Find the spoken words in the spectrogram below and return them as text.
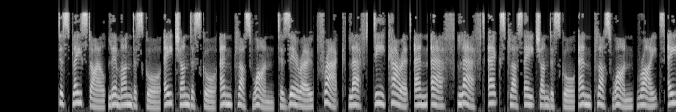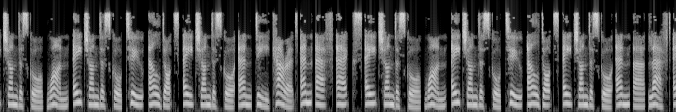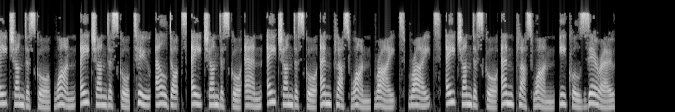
display style lim underscore h underscore n plus one to zero frac left d caret n f left x plus h underscore n plus one right h underscore one h underscore two l dots h underscore n d caret n f x h underscore one h underscore two l dots h underscore n left h underscore one h underscore two l dots h h underscore n h underscore n plus one right right h underscore n plus one equals zero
